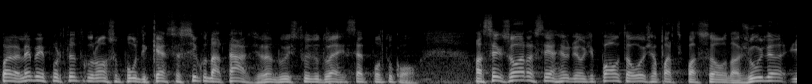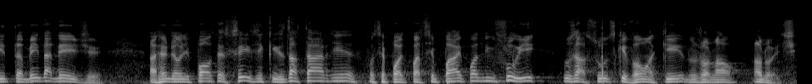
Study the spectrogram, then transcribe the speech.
Olha, lembrem, portanto, que o nosso podcast é 5 da tarde, né, no estúdio do R7.com. Às 6 horas tem a reunião de pauta, hoje a participação da Júlia e também da Neide. A reunião de pauta é 6 e 15 da tarde, você pode participar e pode influir nos assuntos que vão aqui no Jornal à Noite.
